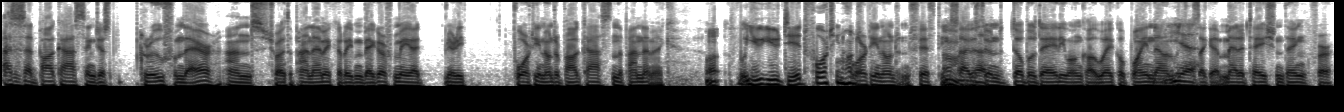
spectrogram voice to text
as I said, podcasting just grew from there, and throughout the pandemic, it got even bigger for me. I nearly fourteen hundred podcasts in the pandemic, Well, you you did fourteen hundred. fourteen hundred and fifty. Oh so I was God. doing a double daily one called Wake Up Wind Down, which Yeah. is like a meditation thing for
